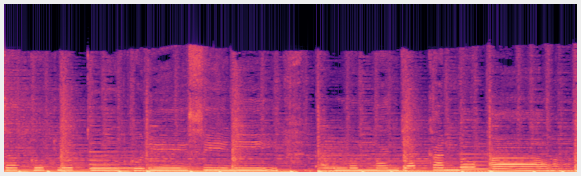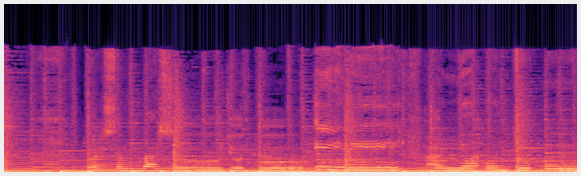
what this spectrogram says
Tekuk lututku di sini Dan memanjatkan doa. Bersembah sujudku ini Hanya untukmu.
